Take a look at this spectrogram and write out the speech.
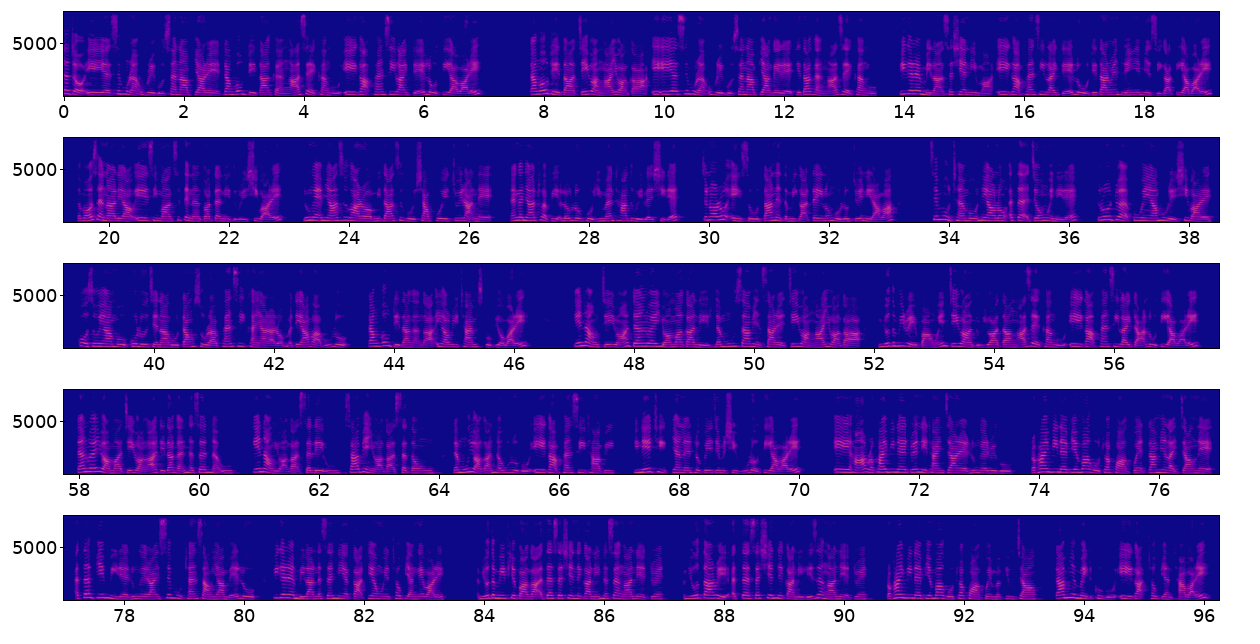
တပ်တော် AA ရဲ့စစ်မှုရန်ဥပဒေကိုဆန္ဒပြတဲ့တောင်ကုတ်ဒေသခံ90ခန့်ကို AA ကဖမ်းဆီးလိုက်တယ်လို့သိရပါဗျ။တောင်ကုတ်ဒေသကျေးရွာ9ရွာက AA ရဲ့စစ်မှုရန်ဥပဒေကိုဆန္ဒပြခဲ့တဲ့ဒေသခံ90ခန့်ကိုပြီးခဲ့တဲ့မေလ16ရက်နေ့မှာ AA ကဖမ်းဆီးလိုက်တယ်လို့ဒေသရင်းသတင်းရင်းမြစ်စီကသိရပါဗျ။သဘောဆန္ဒလျောက် AA စီမှာစစ်တင်နန်းသွားတက်နေသူတွေရှိပါတယ်။လူငယ်အများစုကတော့မိသားစုကိုရှာဖွေကျွေးတာနဲ့နိုင်ငံခြားထွက်ပြီးအလုပ်လုပ်ဖို့ရည်မှန်းထားသူတွေလည်းရှိတယ်။ ကျွန်တော်တို့အိမ်ဆိုသားနဲ့သမီးကတိမ်လုံးကိုလှုပ်ကြွေးနေတာပါ။စစ်မှုထမ်းဖို့နှစ်ယောက်လုံးအသက်အကျုံးဝင်နေတယ်။သူတို့အတွက်ပူဝင်ရမှုတွေရှိပါတယ်။ကို့အစိုးရမှုကိုလိုချင်တာကိုတောင်းဆိုတာဖမ်းဆီးခံရတာတော့မတရားပါဘူးလို့တောင်ကုတ်ဒေသခံက AR Times ကိုပြောပါတယ်။ကင်းတောင်ကျေးရွာတန်းလွဲရွာမကနေလက်မူးစားပြင်စတဲ့ကျေးရွာ9ရွာကအမျိုးသမီးတွေအပါအဝင်ကျေးရွာသူရွာသား90ခန့်ကိုအေကဖမ်းဆီးလိုက်တာလို့သိရပါတယ်။ တန်းလွဲရွာမှာကျေးရွာကဒေသခံ22ဦးကင်းတောင်ရွာက14ဦးစားပြင်ရွာက73ဦးလက်မူးရွာက2ဦးတို့ကိုအေကဖမ်းဆီးထားပြီးဒီနေ့ထိပြန်လည်လွှတ်ပေးခြင်းမရှိဘူးလို့သိရပါတယ်။အေဟာရခိုင်ပြည်နယ်တွင်းနေထိုင်ကြတဲ့လူငယ်တွေကိုရခိုင်ပြည်နယ်ပြင်ပကိုထွက်ခွာခွင့်တားမြစ်လိုက်ကြောင်းနဲ့အသက်ပြည့်မီတဲ့လူငယ်တိုင်းစစ်မှုထမ်းဆောင်ရမယ်လို့ပြီးခဲ့တဲ့မေလ22ရက်ကတရားဝင်ထုတ်ပြန်ခဲ့ပါတယ်။အမျိုးသမီးဖြစ်ပါကအသက်18နှစ်ကနေ25နှစ်အတွင်း အမျိုးသားတွေအသက်18နှစ်ကနေ45နှစ်အတွင်းရခိုင်ပြည်နယ်ပြင်ပကိုထွက်ခွာခွင့်မပြုကြောင်းတားမြစ်မိတ်တစ်ခုကိုအေကထုတ်ပြန်ထားပါတယ်။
